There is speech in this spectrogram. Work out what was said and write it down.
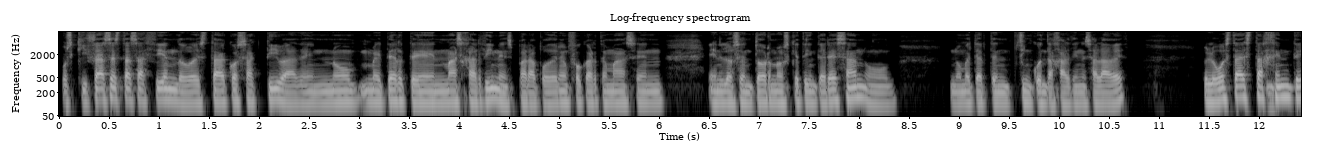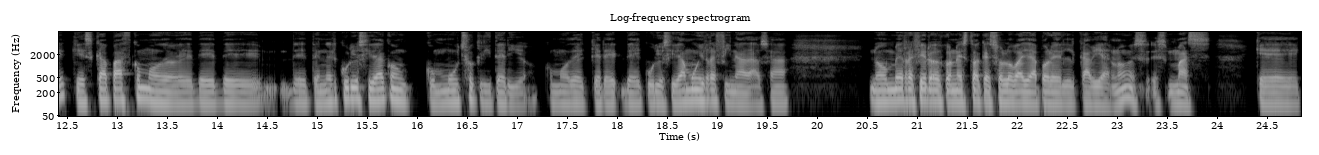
pues quizás estás haciendo esta cosa activa de no meterte en más jardines para poder enfocarte más en, los entornos que te interesan o no meterte en 50 jardines a la vez. Pero luego está esta gente que es capaz como de, tener curiosidad con, mucho criterio, como de, de curiosidad muy refinada. O sea, no me refiero con esto a que solo vaya por el caviar, ¿no? Es, más que,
